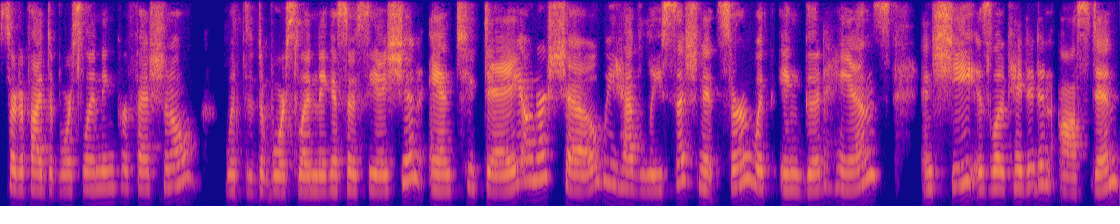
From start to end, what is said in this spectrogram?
certified divorce lending professional with the Divorce Lending Association. And today on our show, we have Lisa Schnitzer with In Good Hands, and she is located in Austin.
